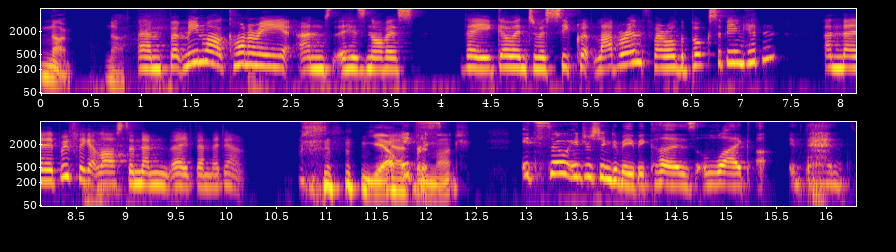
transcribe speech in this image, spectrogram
no, No. Um, but meanwhile, Connery and his novice they go into a secret labyrinth where all the books are being hidden, and then they briefly get lost, and then they then they don't. yeah, It's- pretty much. It's so interesting to me because, like, uh, it,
